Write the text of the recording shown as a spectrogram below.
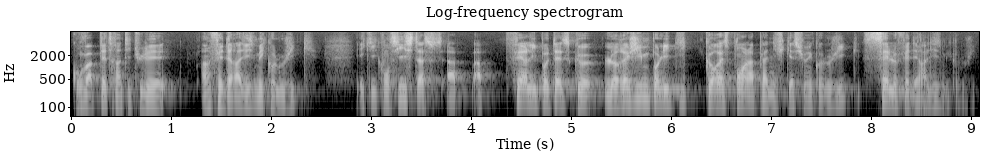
qu'on va peut-être intituler Un fédéralisme écologique, et qui consiste à, faire l'hypothèse que le régime politique correspond à la planification écologique, c'est le fédéralisme écologique.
